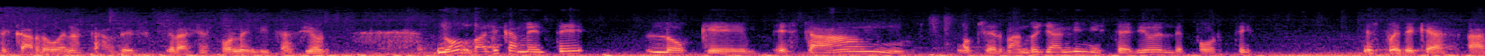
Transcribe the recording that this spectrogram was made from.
Ricardo, buenas tardes. Gracias por la invitación. No, básicamente lo que está mm, observando ya el Ministerio del Deporte, después de que ha,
